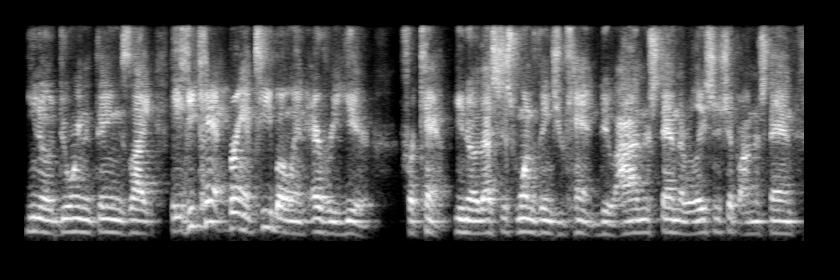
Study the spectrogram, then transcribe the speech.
you know, doing the things like he can't bring a Tebow in every year for camp. You know, that's just one of the things you can't do. I understand the relationship. I understand,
